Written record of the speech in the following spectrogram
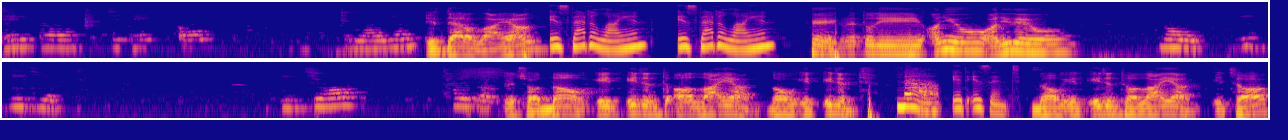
페이트, 어, 이즈 페이트, 어, lion. Is that a lion? Is that a lion? Is that a lion? 오케이. 그랬더니, 아니요. 아니네요. No, it isn't. It's a tiger. 그렇죠. No, it isn't a lion. No, it isn't. No, it isn't. No, it isn't a lion. It's a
